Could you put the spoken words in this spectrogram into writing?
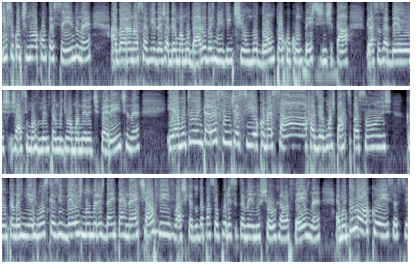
isso continua acontecendo, né? Agora a nossa vida já deu uma mudada, 2021 mudou um pouco o contexto, a gente tá, graças a Deus, já se movimentando de uma maneira diferente, né? E é muito interessante, assim, eu começar a fazer algumas participações, cantando as minhas músicas e ver os números da internet ao vivo. Acho que a Duda passou por isso também no show que ela fez, né? É muito louco isso, assim,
